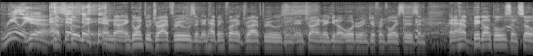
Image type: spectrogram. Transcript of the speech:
Really? Yeah, absolutely. and uh, and going through drive-throughs and, and, having fun at drive-throughs and, and, trying to you know order in different voices and, and I have big uncles and so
